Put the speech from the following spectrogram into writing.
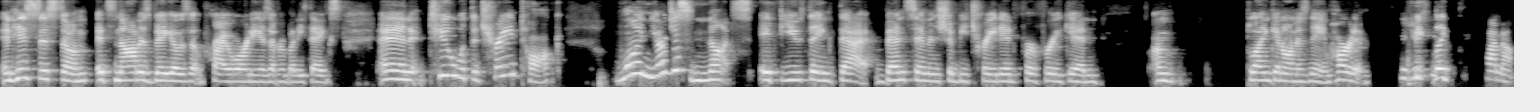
in his system, it's not as big as a priority as everybody thinks. And two, with the trade talk, one, you're just nuts if you think that Ben Simmons should be traded for freaking. I'm blanking on his name, Harden. did you Be- Like time out?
